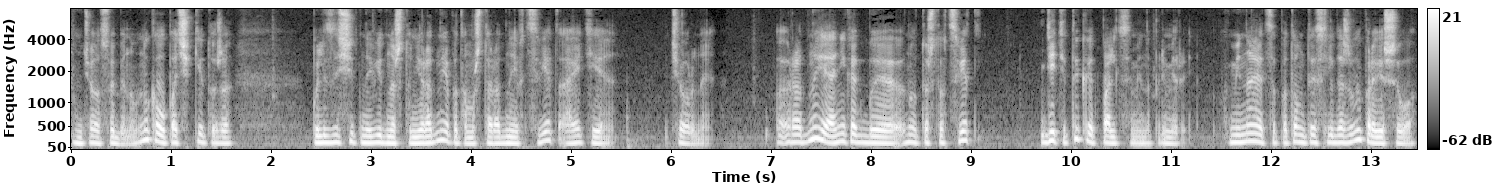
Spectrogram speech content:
ничего особенного. Ну, колпачки тоже пылезащитные видно, что не родные, потому что родные в цвет, а эти черные. Родные, они как бы, ну, то, что в цвет, дети тыкают пальцами, например, вминается, потом ты, если даже выправишь его,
